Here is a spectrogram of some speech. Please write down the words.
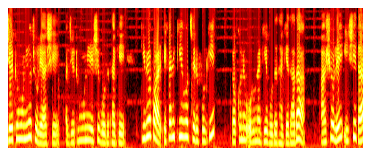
জেঠুমনিও চলে আসে আর জেঠুমনি এসে বলতে থাকে, কি ব্যাপার? এখানে কি হচ্ছে রে ফুলকি? তখনই অরুণা গিয়ে বলতে থাকে, দাদা, আসলে ঈশিতা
